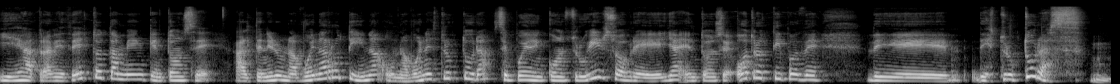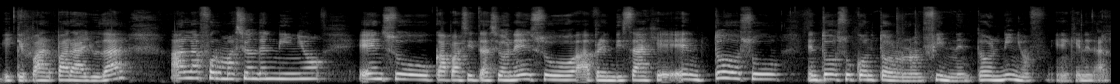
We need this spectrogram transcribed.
Y es a través de esto también que entonces, al tener una buena rutina, una buena estructura, se pueden construir sobre ella entonces otros tipos de, de, de estructuras y que pa- para ayudar a la formación del niño en su capacitación, en su aprendizaje, en todo su, en todo su contorno, en fin, en todo el niño en general.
